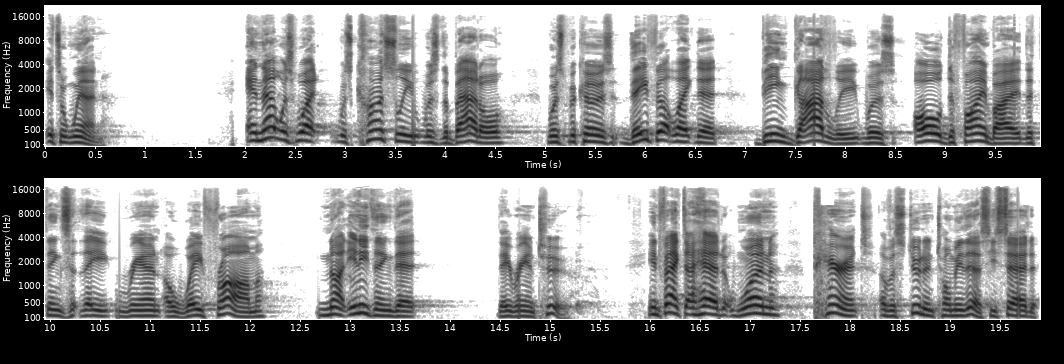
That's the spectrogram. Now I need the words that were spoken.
it's a win. And that was what was constantly was the battle was because they felt like that being godly was all defined by the things that they ran away from, not anything that they ran to. In fact, I had one parent of a student told me this. He said,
